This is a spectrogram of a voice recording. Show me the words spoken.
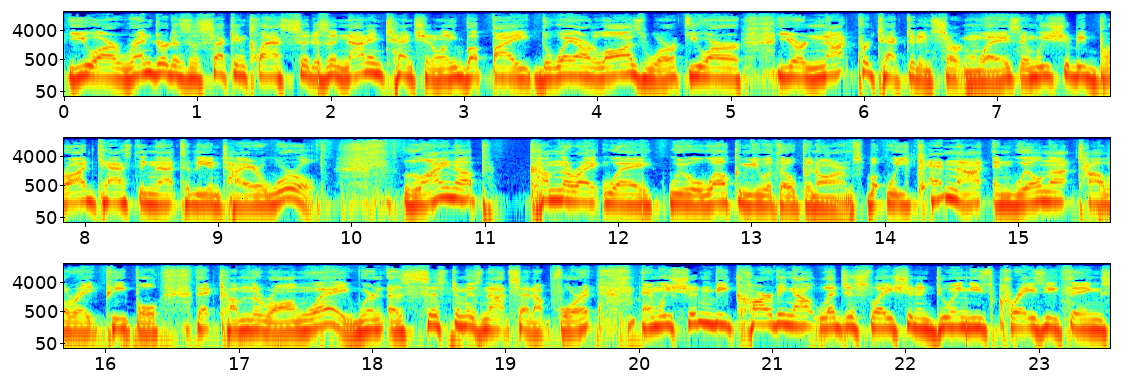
You are rendered as a second class citizen, not intentionally, but by the way our laws work. You are, you're not protected in certain ways, and we should be broadcasting that to the entire world. Line up come the right way, we will welcome you with open arms. But we cannot and will not tolerate people that come the wrong way. We're, a system is not set up for it, and we shouldn't be carving out legislation and doing these crazy things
